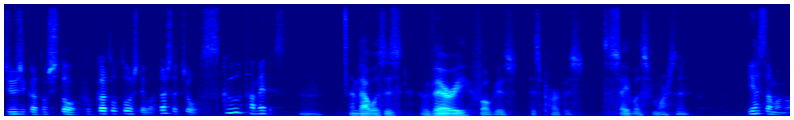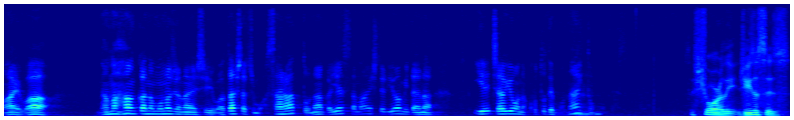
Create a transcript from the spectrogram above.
十字架と死と復活を通して私たちを救うためです And that was his very focus, his purpose, to save us from our sin. イエス様の愛は生半可なものじゃないし私たちもさらっとなんかイエス様愛してるよみたいな言えちゃうようなことでもないと思うんです So surely Jesus'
